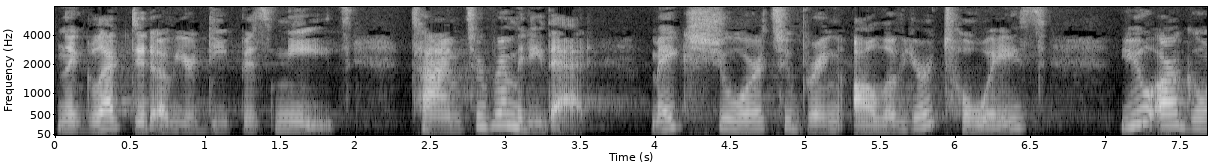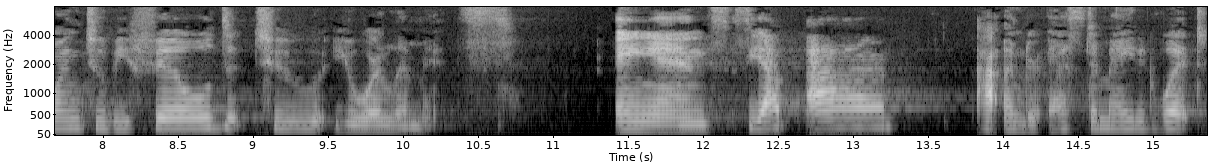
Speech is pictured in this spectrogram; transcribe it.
neglected of your deepest needs. Time to remedy that. Make sure to bring all of your toys. You are going to be filled to your limits. And see, I, I, I underestimated what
